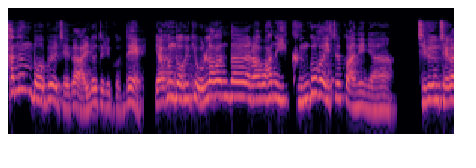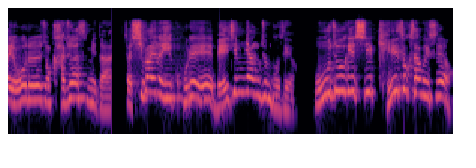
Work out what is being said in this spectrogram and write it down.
파는 법을 제가 알려드릴 건데, 야, 그럼 너 그렇게 올라간다라고 하는 이 근거가 있을 거 아니냐. 지금 제가 요거를 좀 가져왔습니다. 자, 시바이노 이 고래의 매집량 좀 보세요. 5조 개씩 계속 사고 있어요.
